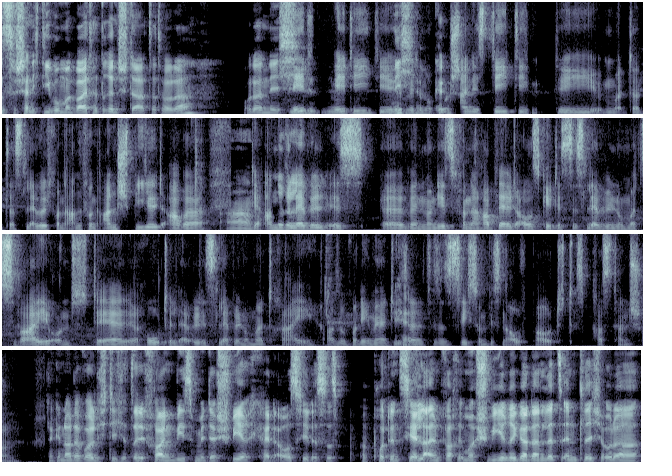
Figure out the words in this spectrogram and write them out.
ist wahrscheinlich die, wo man weiter drin startet, oder? Oder nicht? Nee, nee die, die nicht? mit dem okay. Rohstein ist die, die, die das Level von Anfang an spielt, aber ah. der andere Level ist, äh, wenn man jetzt von der Hubwelt ausgeht, ist das Level Nummer 2 und der, der, rote Level ist Level Nummer 3. Also von dem her, dieser, okay. dass es sich so ein bisschen aufbaut, das passt dann schon. Ja, genau, da wollte ich dich jetzt fragen, wie es mit der Schwierigkeit aussieht. Ist das potenziell einfach immer schwieriger dann letztendlich oder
